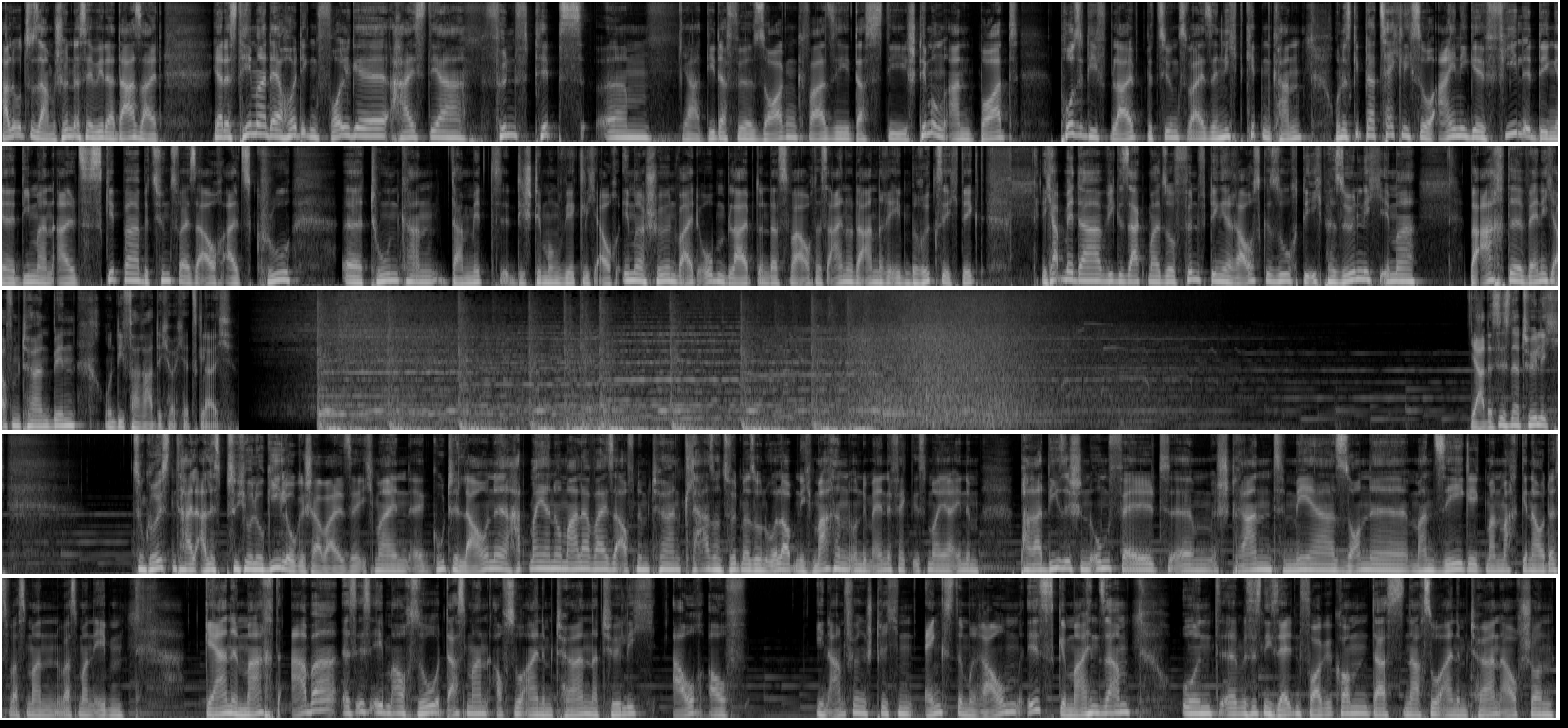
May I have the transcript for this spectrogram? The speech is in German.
Hallo zusammen, schön, dass ihr wieder da seid. Ja, das Thema der heutigen Folge heißt ja fünf Tipps, ähm, ja, die dafür sorgen quasi, dass die Stimmung an Bord positiv bleibt bzw. nicht kippen kann. Und es gibt tatsächlich so einige, viele Dinge, die man als Skipper bzw. auch als Crew äh, tun kann, damit die Stimmung wirklich auch immer schön weit oben bleibt. Und das war auch das ein oder andere eben berücksichtigt. Ich habe mir da, wie gesagt, mal so fünf Dinge rausgesucht, die ich persönlich immer beachte, wenn ich auf dem Turn bin. Und die verrate ich euch jetzt gleich. Ja, das ist natürlich zum größten Teil alles Psychologie logischerweise. Ich meine, äh, gute Laune hat man ja normalerweise auf einem Turn. Klar, sonst würde man so einen Urlaub nicht machen und im Endeffekt ist man ja in einem paradiesischen Umfeld, ähm, Strand, Meer, Sonne, man segelt, man macht genau das, was man, was man eben gerne macht. Aber es ist eben auch so, dass man auf so einem Turn natürlich auch auf in Anführungsstrichen engstem Raum ist, gemeinsam und äh, es ist nicht selten vorgekommen, dass nach so einem Turn auch schon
